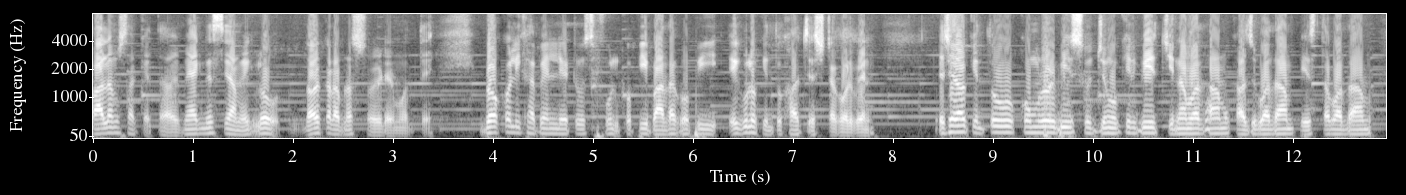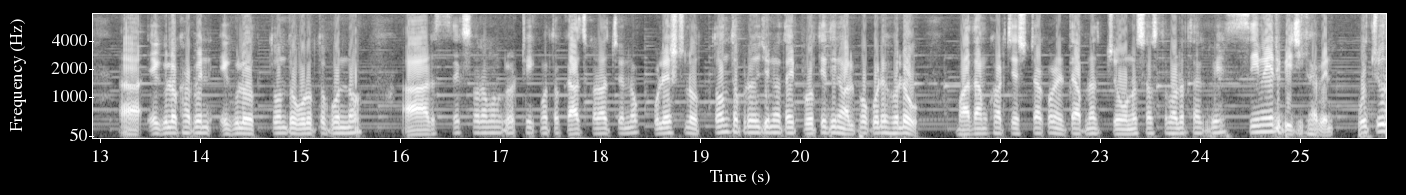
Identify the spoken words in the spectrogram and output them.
পালং শাক খেতে হবে, ম্যাগনেসিয়াম এগুলো দরকার আপনার শরীরের মধ্যে। ব্রকলি খাবেন, লেটুস, ফুলকপি, বাঁধাকপি, এগুলো কিন্তু খাওয়ার চেষ্টা করবেন। এছাড়াও কিন্তু কুমড়োর বীজ, সূর্যমুখীর বীজ, চীনাবাদাম কাজু বাদাম পেস্তা বাদাম এগুলো খাবেন, এগুলো অত্যন্ত গুরুত্বপূর্ণ। আর সেক্স হরমোনগুলো ঠিক মতো কাজ করার জন্য কোলেস্ট্রল অত্যন্ত প্রয়োজনীয়, তাই প্রতিদিন অল্প করে হলেও বাদাম খাওয়ার চেষ্টা করুন, এতে আপনার যৌন স্বাস্থ্য ভালো থাকবে, সিমের বীজি খাবেন, প্রচুর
